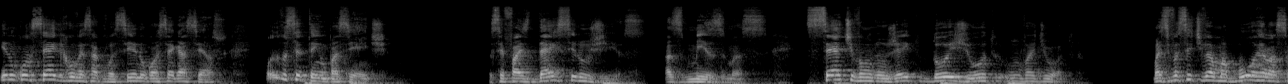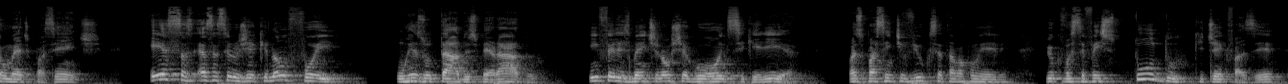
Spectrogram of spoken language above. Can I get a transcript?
e não consegue conversar com você, não consegue acesso. Quando você tem um paciente, você faz 10 cirurgias, as mesmas. Sete vão de um jeito, dois de outro, um vai de outro. Mas se você tiver uma boa relação médico-paciente, essa, essa cirurgia que não foi um resultado esperado, infelizmente não chegou onde se queria, mas o paciente viu que você estava com ele, viu que você fez tudo que tinha que fazer,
